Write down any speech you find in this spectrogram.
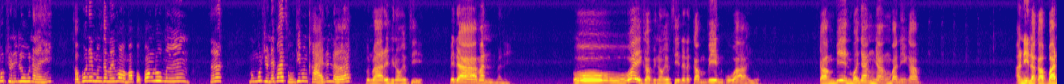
มุดอยู่ในรูไหน เขาพูดให้มึงทำไมไม่ออกมาปกป้องลูกมึงฮะมึงมุดอยู่ในผ้าถุงที่มึงขายนั่นเหรอคุณว่าได้พี่น้องเอฟซีไปด่ามันบัดนี้ โอ้ยครับพี่น้องเอฟซีในกรรมเว้นกูว่าอยู่กรรมเว้นบ่ยั่งหยังบัดนี้ครับ อันนี้แหละครับบ้าน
